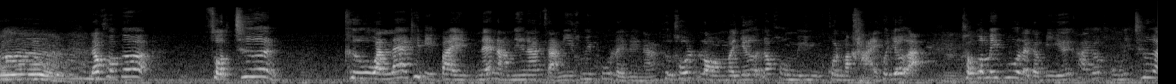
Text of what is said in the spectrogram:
เออแล้วเขาก็สดชื่น คือวันแรกที่บีไปแนะนำนี่นะสามีเขาไม่พูดอะไรเลยนะ คือเขาลองมาเยอะแล้วคงมีคนมาขายเขาเยอะอะเขาก็ไม่พูดอะไรกับบีคล้ายๆก็คงไม่เชื่อ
